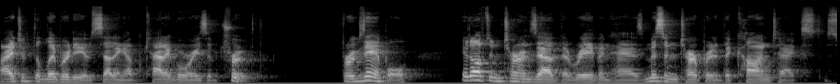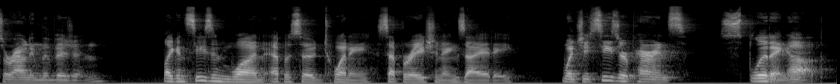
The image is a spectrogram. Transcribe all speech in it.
I took the liberty of setting up categories of truth. For example, it often turns out that Raven has misinterpreted the context surrounding the vision like in season 1, episode 20, Separation Anxiety, when she sees her parents splitting up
